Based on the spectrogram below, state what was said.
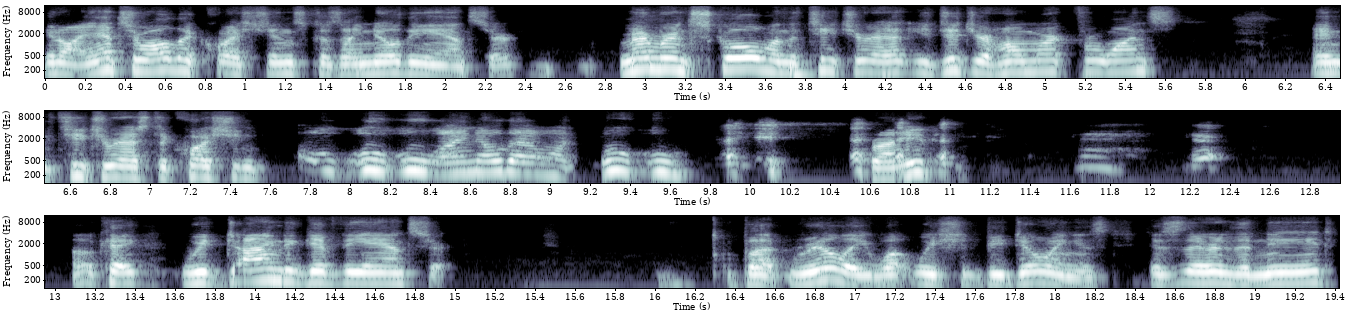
you know, I answer all their questions because I know the answer. Remember in school when the teacher, asked- you did your homework for once? And the teacher asked a question, oh, oh, oh, I know that one. Ooh, ooh, right? Okay, we're dying to give the answer. But really what we should be doing is, is there the need?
